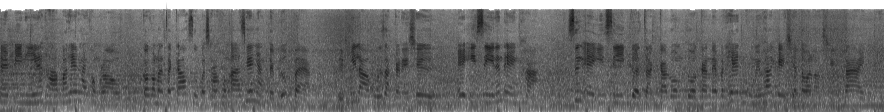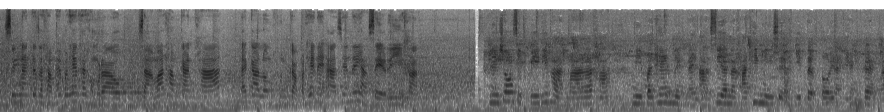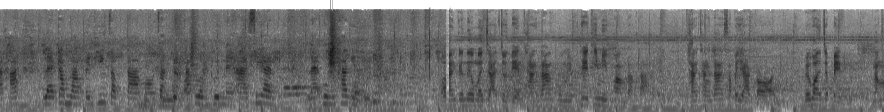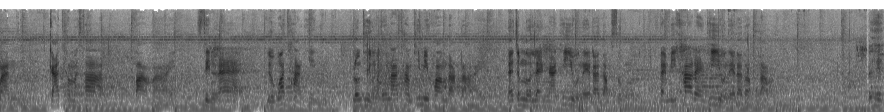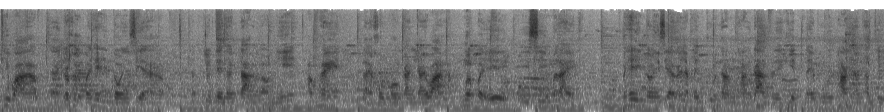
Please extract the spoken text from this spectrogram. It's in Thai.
ในปีนี้นะคะประเทศไทยของเราก็กำลังจะก้าวสู่ประชาคมอาเซียนอย่างเต็มรูปแบบ หรือที่เรารู้จักกันในชื่อ AEC นั่นเองค่ะ ซึ่ง AEC เกิดจากการรวมตัวกันในประเทศภูมิภาคเอเชียตะวันออกเฉียงใต้ ซึ่งนั่นก็จะทำให้ประเทศไทยของเราสามารถทำการค้า และการลงทุนกับประเทศในอาเซียนได้อย่างเสรีค่ะ ในช่วง 10 ปีที่ผ่านมานะคะ มีประเทศหนึ่งในอาเซียนนะคะ ที่มีเศรษฐกิจเติบโตอย่างแข็งแกร่งนะคะ และกำลังเป็นที่จับตามองจากกลุ่มนักลงทุนในอาเซียน และภูมิภาคอื่นๆค่ะการกันเนินมาจากจุดเด่นทางด้านภูมิประเทศที่มีความหลากหลายทั้งทางด้านทรัพยากร ไม่ว่าจะเป็นน้ำมันก๊าซธรรมชาติ ป่าไม้ สินแร่หรือว่าถ่านหินรวมถึงวัฒนธรรมที่มีความหลากหลาย และจำนวนแรงงานที่อยู่ในระดับสูง แต่มีค่าแรงที่อยู่ในระดับต่ำ ประเทศที่ว่าครับนั่นก็คือประเทศอินโดนีเซียครับจุดเด่นต่างๆ เหล่านี้ทำให้หลายคนมองการไกลว่าเมื่อเปิด AEC เมื่อไหร่ ประเทศอินโดนีเซียก็จะเป็นผู้นำทางด้านเศรษฐกิจในภูมิภาคนั้นทันที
